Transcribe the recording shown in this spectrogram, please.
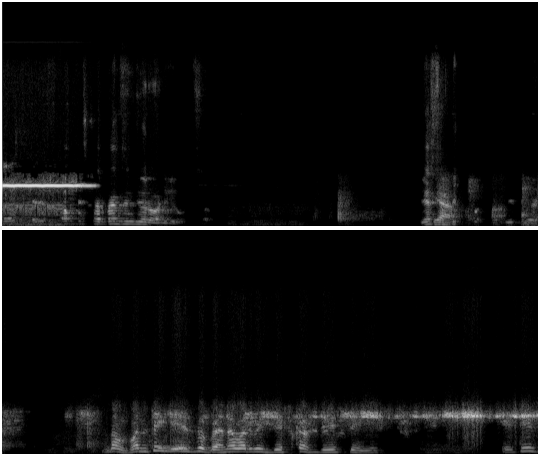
There is some disturbance in your audio, sir. Yes, Yeah. sir. Please, please go ahead. No, one thing is whenever we discuss these things, it is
